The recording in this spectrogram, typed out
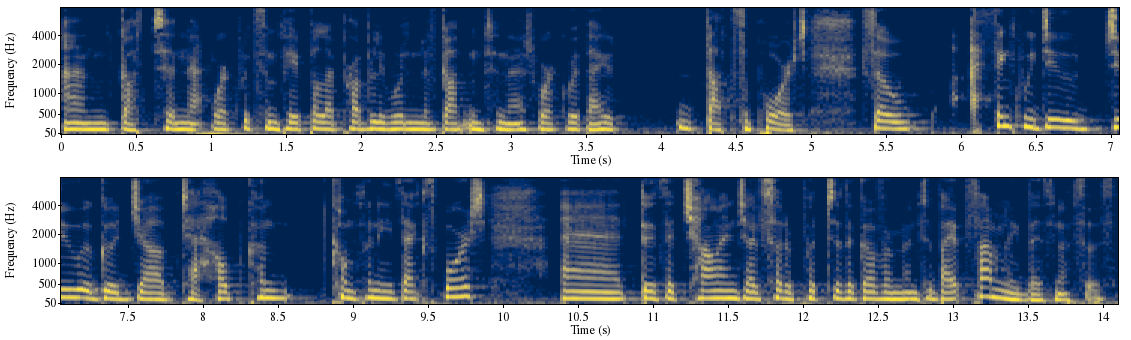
and got to network with some people I probably wouldn't have gotten to network without that support. So I think we do do a good job to help con- companies export. Uh, there's a challenge I've sort of put to the government about family businesses.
